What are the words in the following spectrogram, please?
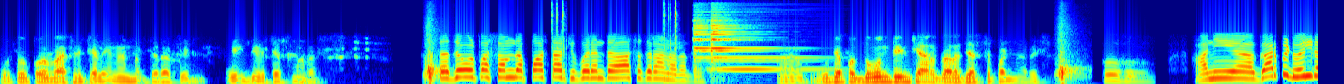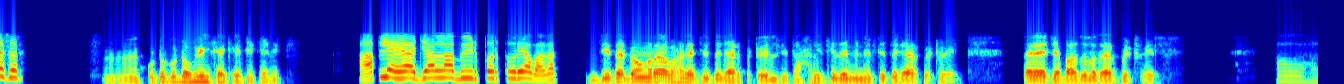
पुरतो पण रात्रीच्याला येणार मध्यरात्री. एक दीडच्या सुमारास. आता जवळपास समजा पाच तारखेपर्यंत असंच राहणार आता. हां उद्या पण दोन तीन चार जरा जास्त पडणार आहे. हो हो हो. आणि अ, गारपीट होईल का सर? अं, कुठं कुठं होईल काय काही ठिकाणी? आपल्या ह्या जालना बीड परतूर या भागात. जिथं डोंगराळ भाग आहे तिथं गारपीट होईल. जिथं हलकी जमीन आहे तिथं गारपीट होईल. तळ्याच्या बाजूला गारपीट होईल. हो हो.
